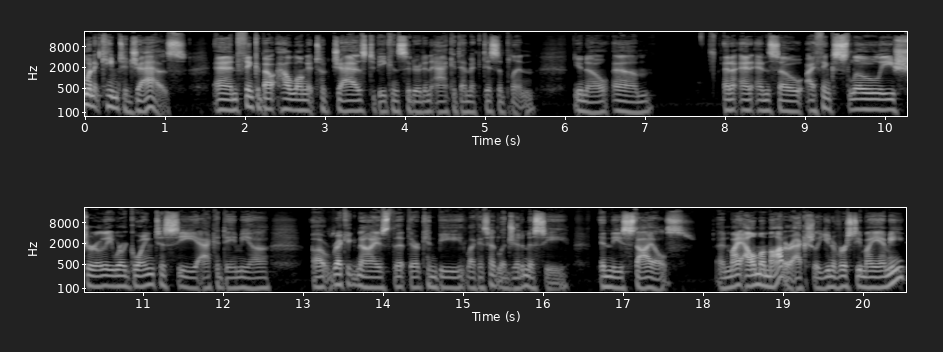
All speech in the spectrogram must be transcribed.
when it came to jazz. And think about how long it took jazz to be considered an academic discipline you know um, and, and and so I think slowly, surely, we're going to see academia uh, recognize that there can be, like I said, legitimacy in these styles. And my alma mater, actually, University of Miami,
